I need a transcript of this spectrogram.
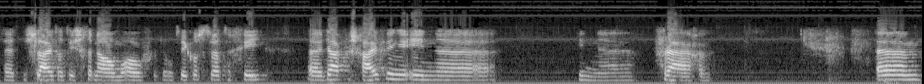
het besluit dat is genomen over de ontwikkelstrategie, uh, daar verschuivingen in, uh, in vragen. Um,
